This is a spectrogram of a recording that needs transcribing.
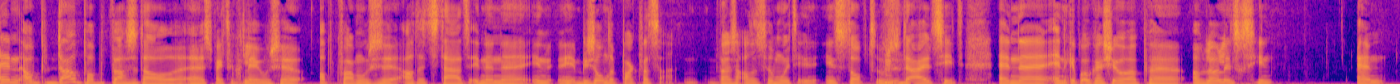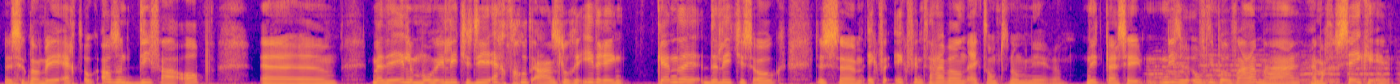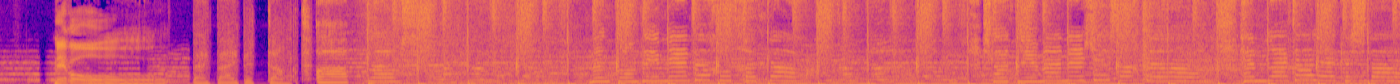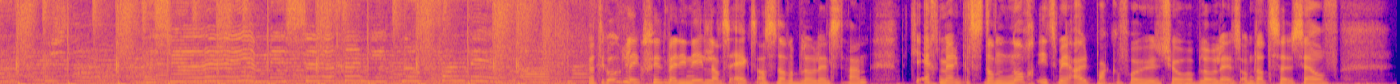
En op Douwpop was het al eh, spectaculair hoe ze opkwam. Hoe ze altijd staat in een, eh, in, in een bijzonder pak wat ze, waar ze altijd veel moeite in, in stopt. Hoe ze Mhm. eruit ziet. En, eh, en ik heb ook haar show op, op Lowlands gezien. En dus ze kwam weer echt ook als een diva op. Ehm, met hele mooie liedjes die echt goed aansloegen. Iedereen kende de liedjes ook. Dus ehm, ik, ik vind haar wel een act om te nomineren. Niet per se, niet, hoeft niet bovenaan, maar hij mag er zeker in. Merel. Bye bye, bedankt. Applaus. Mijn complimenten goed gedaan. Sluit nu maar netjes achteraan en blijf daar lekker staan. We zullen je missen, geniet nog van dit applaus. Wat ik ook leuk vind bij die Nederlandse acts, als ze dan op Lowlands staan, dat je echt merkt dat ze dan nog iets meer uitpakken voor hun show op Lowlands. Omdat ze zelf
